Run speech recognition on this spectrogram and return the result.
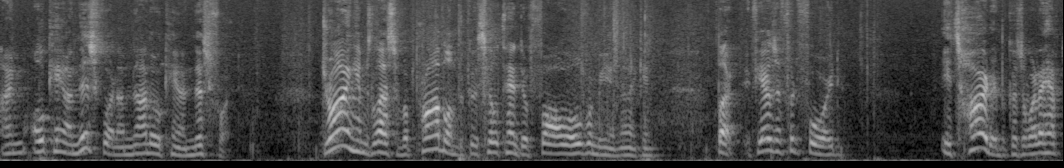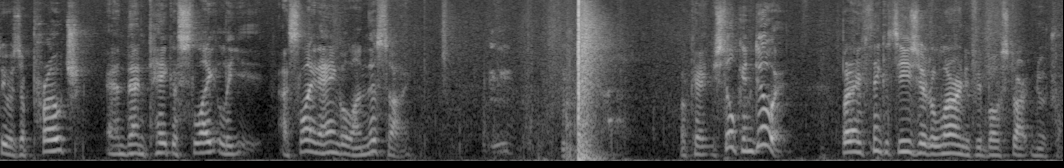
I'm okay on this foot, I'm not okay on this foot. Drawing him is less of a problem because he'll tend to fall over me and then I can. But if he has a foot forward, it's harder because what I have to do is approach and then take a slightly a slight angle on this side. Okay, you still can do it, but I think it's easier to learn if you both start neutral.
